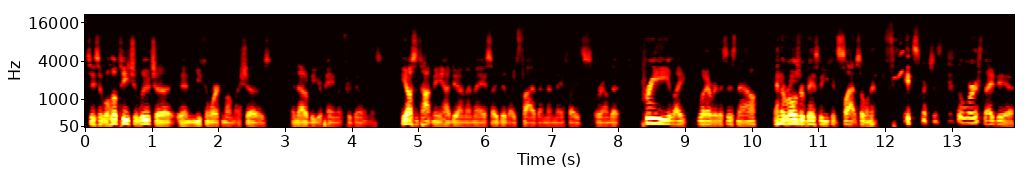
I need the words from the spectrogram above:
So he said, "Well, he'll teach you lucha, and you can work him on my shows, and that'll be your payment for doing this." He also taught me how to do MMA, so I did like five MMA fights around that pre like whatever this is now. And the rules were basically you could slap someone in the face, which is the worst idea.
